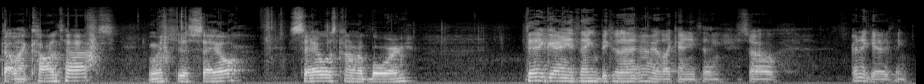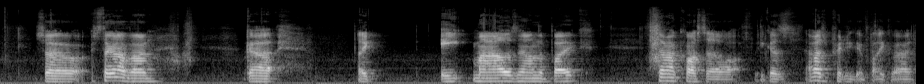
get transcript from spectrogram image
Got my contacts. Went to the sale. Sale was kind of boring. Didn't get anything because I didn't really like anything. So, I didn't get anything. So, I still got run. Got like eight miles on the bike. So I crossed that off because that was a pretty good bike ride.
